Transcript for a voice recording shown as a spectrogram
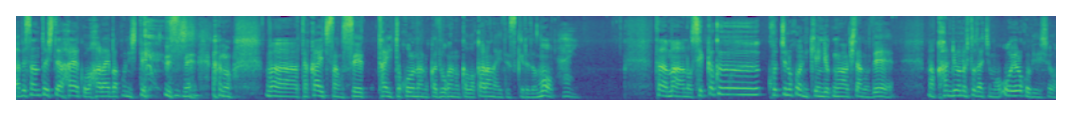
安倍さんとしては早くお払い箱にして ですね、あの、まあ、高市さんを据えたいところなのかどうなのかわからないですけれども、はい、ただ、まあ、あのせっかくこっちの方に権力が来たので、まあ、官僚の人たちも大喜びでしょう。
